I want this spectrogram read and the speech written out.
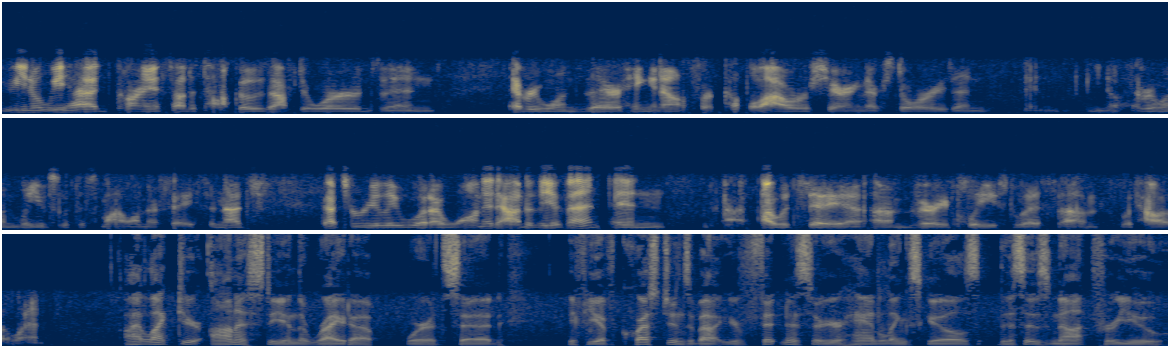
you know, we had carne asada tacos afterwards, and everyone's there hanging out for a couple hours, sharing their stories, and and you know, everyone leaves with a smile on their face, and that's that's really what I wanted out of the event, and I would say uh, I'm very pleased with um, with how it went. I liked your honesty in the write up where it said, "If you have questions about your fitness or your handling skills, this is not for you."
